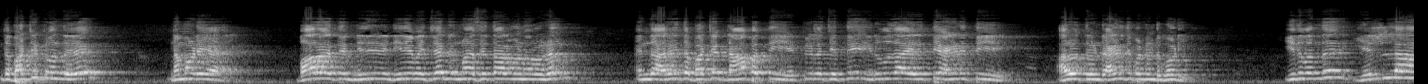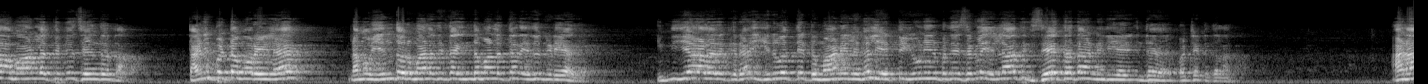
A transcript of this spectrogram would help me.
இந்த பட்ஜெட் வந்து நம்முடைய பாரதத்தின் நிதி நிதியமைச்சர் நிர்மலா சீதாராமன் அவர்கள் இந்த அறிவித்த பட்ஜெட் நாற்பத்தி எட்டு லட்சத்தி இருபதாயிரத்தி ஐநூத்தி அறுபத்தி ரெண்டு ஐநூத்தி பன்னெண்டு கோடி. இது வந்து எல்லா மாநிலத்துக்கும் சேர்ந்தது தான் தனிப்பட்ட முறையில் நம்ம எந்த ஒரு மாநிலத்துக்கு தான் இந்த மாநிலத்தான் எதுவும் கிடையாது. இந்தியாவில் இருக்கிற 28 மாநிலங்கள் எட்டு யூனியன் பிரதேசங்கள் எல்லாத்துக்கும் சேர்த்து தான் நிதி இந்த பட்ஜெட் இதெல்லாம். ஆனா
